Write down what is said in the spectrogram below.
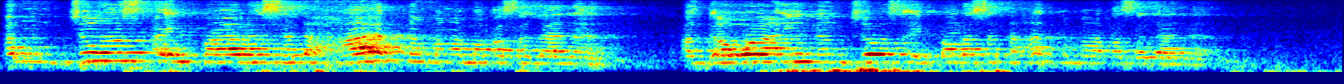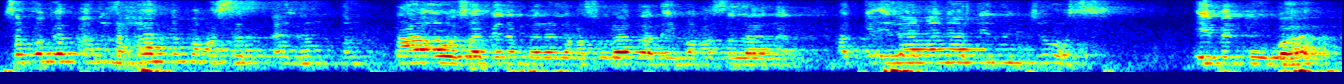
Ang Diyos ay para sa lahat ng mga makasalanan. Ang gawain ng Diyos ay para sa lahat ng mga kasalanan. Sapagkat ang lahat ng, makasalanan ng, ng tao, sabi ng banal na kasulatan, ay makasalanan. At kailangan natin ng Diyos. Amen po ba?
